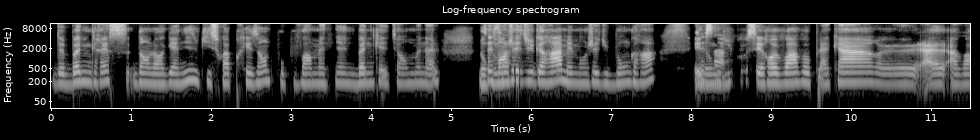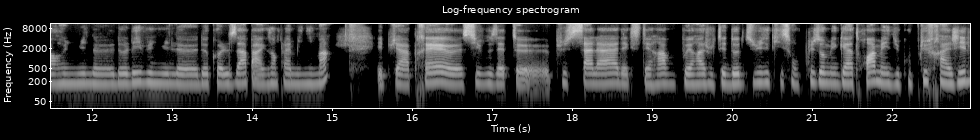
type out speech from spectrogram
de bonnes graisses dans l'organisme qui soient présentes pour pouvoir maintenir une bonne qualité hormonale. Donc, manger du gras, mais manger du bon gras. Et donc, du coup, c'est revoir vos placards, euh, avoir une huile d'olive, une huile de colza, par exemple, à minima. Et puis après, euh, si vous êtes plus salade, etc., vous pouvez rajouter d'autres huiles qui sont plus oméga 3, mais du coup plus fragiles,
